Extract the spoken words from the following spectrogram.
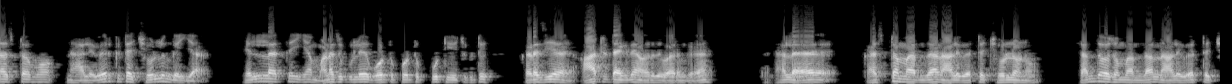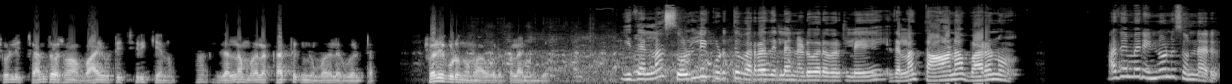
நஷ்டமோ நாலு பேர்கிட்ட சொல்லுங்க ஐயா. எல்லாத்தையும் என் மனசுக்குள்ளேயே போட்டு போட்டு பூட்டி வச்சுக்கிட்டு கடைசியா ஹார்ட் அட்டாக் தான் வருது வருங்க அதனால கஷ்டமா இருந்தா நாலு பேர்கிட்ட சொல்லணும். சந்தோஷமா இருந்தாலும் நாலு பேர்கிட்ட சொல்லி சந்தோஷமா வாய் விட்டு சிரிக்கணும். இதெல்லாம் முதல்ல கத்துக்குங்க முதல்ல இவங்கள்ட்ட. சொல்லி கொடுங்கம்மா இவங்களுக்கெல்லாம் நீங்க. இதெல்லாம் சொல்லி கொடுத்து வர்றதில்ல நடுவர் அவர்களே. இதெல்லாம் தானா வரணும். அதே மாதிரி இன்னொன்னு சொன்னாரு.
